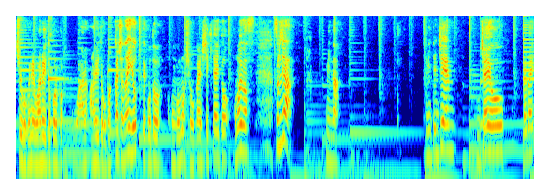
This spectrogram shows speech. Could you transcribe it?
中国ね、悪いところば、悪いとこばっかじゃないよってことを今後も紹介していきたいと思います。それじゃあ、みんな、明天んじゃよバイバイ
